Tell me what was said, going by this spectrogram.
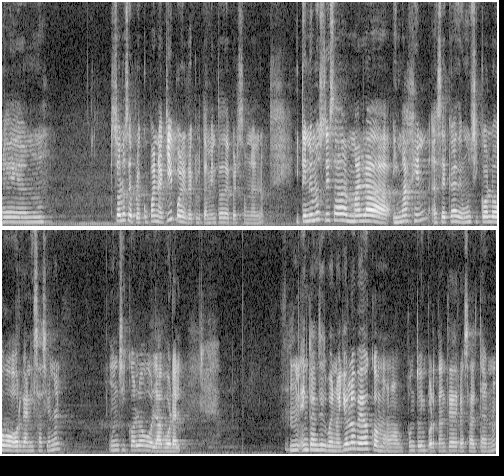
eh, solo se preocupan aquí por el reclutamiento de personal, ¿no? Y tenemos esa mala imagen acerca de un psicólogo organizacional, un psicólogo laboral. Mm, entonces, bueno, yo lo veo como punto importante de resaltar, ¿no?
